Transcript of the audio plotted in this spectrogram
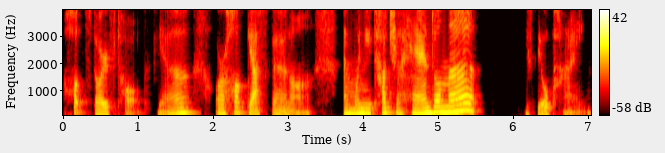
hot stove top, yeah, or a hot gas burner. And when you touch your hand on that, you feel pain,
